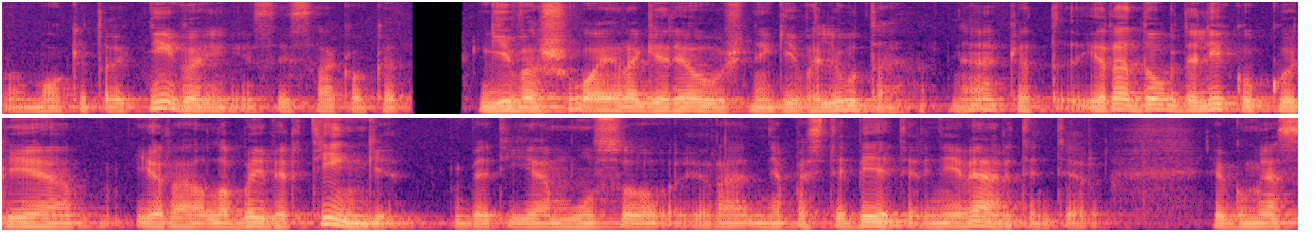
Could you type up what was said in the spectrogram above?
mokytojo knygoje, jisai sako, kad gyva šuo yra geriau už negyvą liūtą, ne? kad yra daug dalykų, kurie yra labai vertingi, bet jie mūsų yra nepastebėti ir nevertinti. Ir jeigu mes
